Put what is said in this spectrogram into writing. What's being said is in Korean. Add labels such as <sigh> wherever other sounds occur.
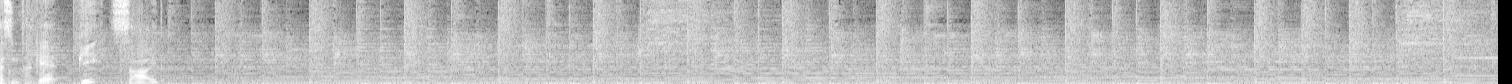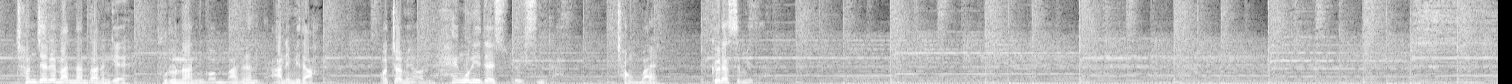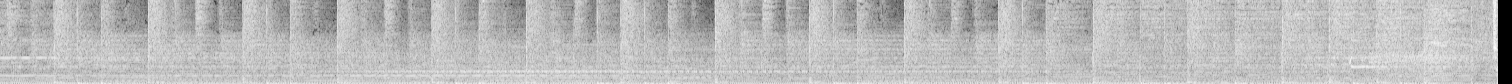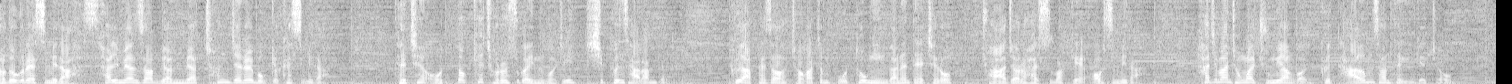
배승탁의 B-side 천재를 만난다는 게 불운한 것만은 아닙니다. 어쩌면 행운이 될 수도 있습니다. 정말 그렇습니다. 저도 그랬습니다. 살면서 몇몇 천재를 목격했습니다. 대체 어떻게 저럴 수가 있는 거지 싶은 사람들. 그 앞에서 저 같은 보통 인간은 대체로 좌절할 수밖에 없습니다. 하지만 정말 중요한 건 그 다음 선택이겠죠.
